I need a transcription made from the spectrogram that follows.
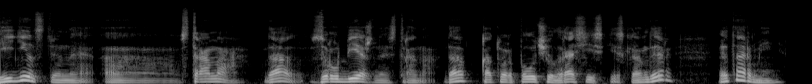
единственная а, страна, да, зарубежная страна, да, которая получила российский Искандер, это Армения.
